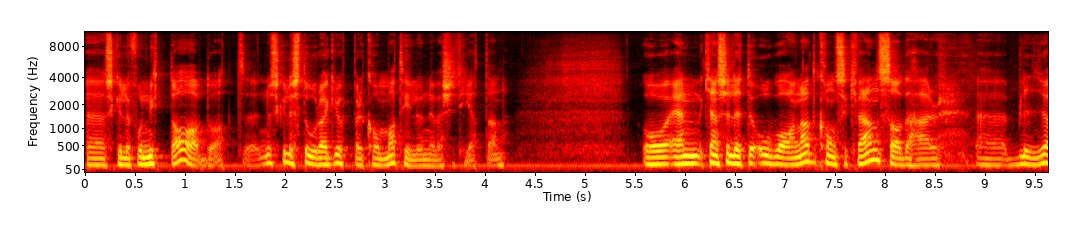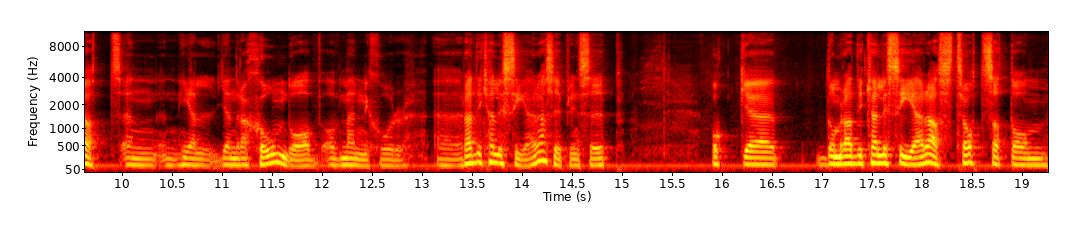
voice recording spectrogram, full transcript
Eh, skulle få nytta av då. Att eh, nu skulle stora grupper komma till universiteten. Och en kanske lite oanad konsekvens av det här eh, blir ju att en, en hel generation då av, av människor eh, radikaliseras i princip. Och eh, de radikaliseras trots att de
